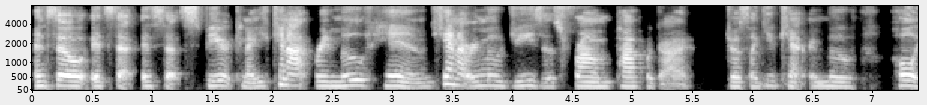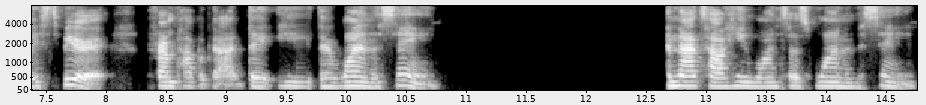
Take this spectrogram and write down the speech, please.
And so it's that it's that spirit connect. You cannot remove him. You cannot remove jesus from papa god just like you can't remove holy spirit from papa god. They he, they're one and the same. And that's how he wants us one and the same.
